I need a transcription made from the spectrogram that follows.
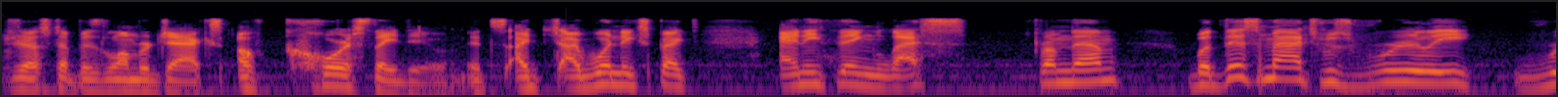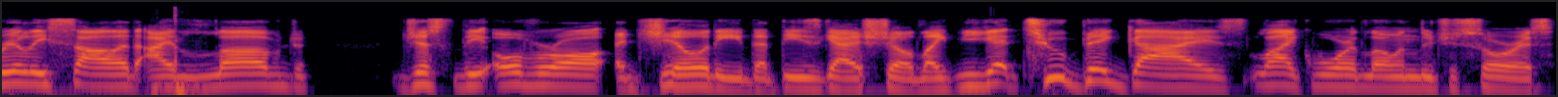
dressed up as lumberjacks. Of course they do. It's I I wouldn't expect anything less from them. But this match was really, really solid. I loved just the overall agility that these guys showed. Like you get two big guys like Wardlow and Luchasaurus,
